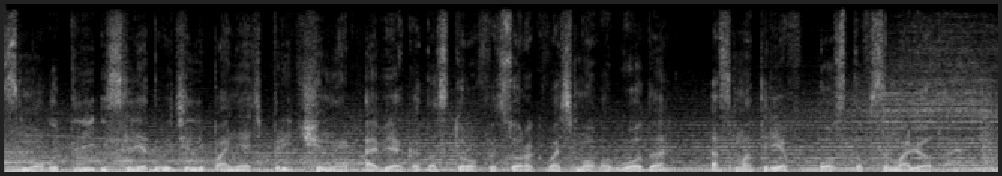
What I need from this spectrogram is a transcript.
Смогут ли исследователи понять причины авиакатастрофы 48 года, осмотрев остов самолета?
